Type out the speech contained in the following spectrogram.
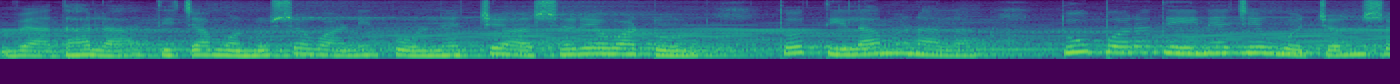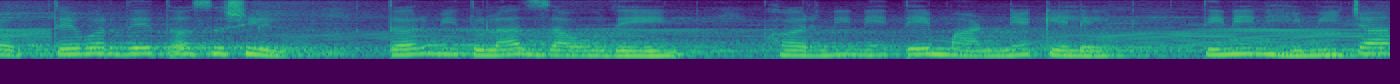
व्याधाला तिच्या मनुष्यवाणीत बोलण्याचे आश्चर्य वाटून तो तिला म्हणाला तू परत येण्याचे वचन शब्देवर देत असशील तर मी तुला जाऊ देईन. हरणीने ते मान्य केले. तिने नेहमीच्या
